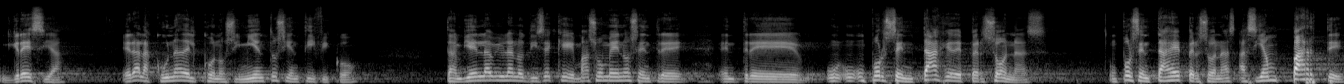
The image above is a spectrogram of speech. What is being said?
Grecia, era la cuna del conocimiento científico, también la Biblia nos dice que más o menos entre, entre un porcentaje de personas un porcentaje de personas hacían parte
